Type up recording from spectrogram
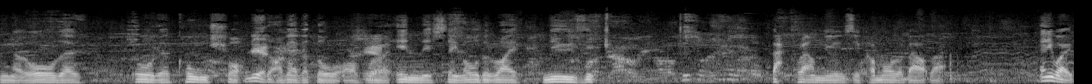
You know, all the all the cool shots Yeah. that I've ever thought of Yeah. were in this thing. All the right music, background music. I'm all about that. Anyway,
